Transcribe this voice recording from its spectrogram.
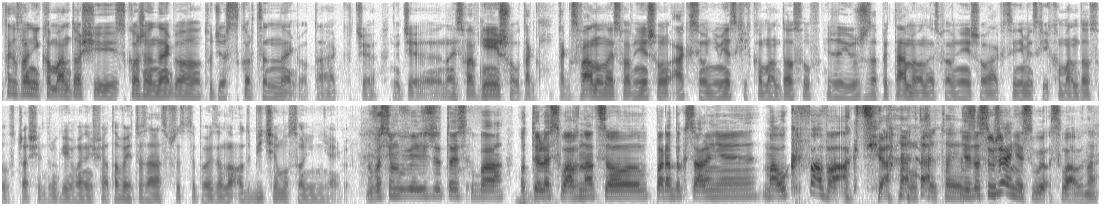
Tak zwani komandosi z korzennego, tudzież z korcennego, tak? Gdzie, gdzie najsławniejszą, tak, tak zwaną najsławniejszą akcją niemieckich komandosów, jeżeli już zapytamy o najsławniejszą akcję niemieckich komandosów w czasie II wojny światowej, to zaraz wszyscy powiedzą, no odbicie Mussoliniego. No właśnie mówiłeś, że to jest chyba o tyle sławna, co paradoksalnie mało krwawa akcja. Znaczy, to jest... Niezasłużenie sł- sławna.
